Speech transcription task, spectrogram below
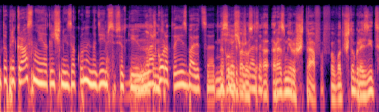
Это прекрасные и отличные законы. Надеемся, все-таки напомните, наш город избавится от Напомните, пожалуйста, газа. размеры штрафов. Вот что грозит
